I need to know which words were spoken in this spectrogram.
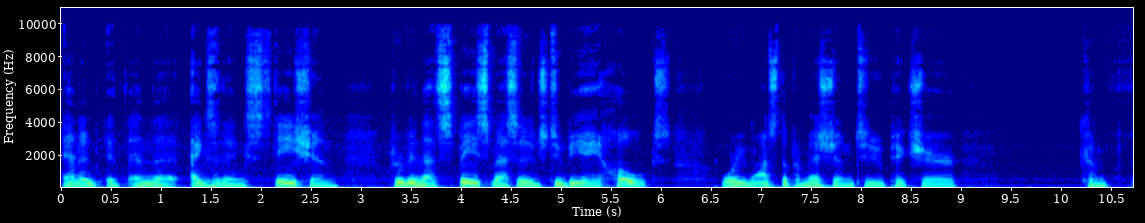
and the exiting station, proving that space message to be a hoax or he wants the permission to picture conf-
